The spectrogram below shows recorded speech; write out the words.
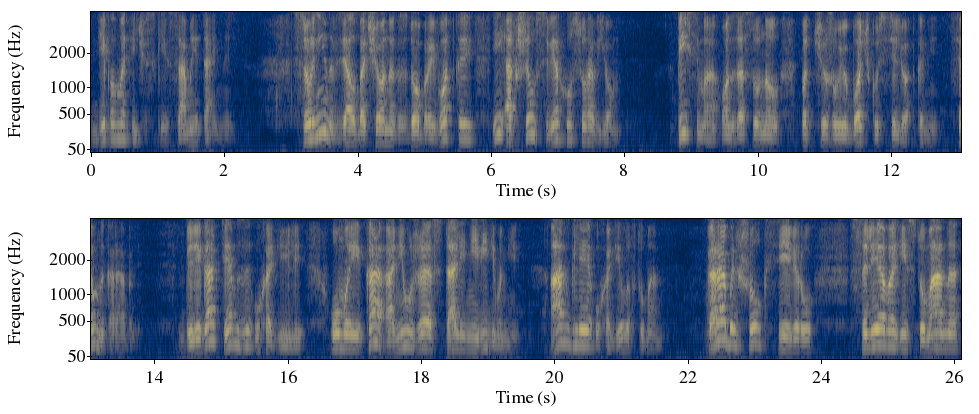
дипломатические, самые тайные. Сурнин взял бочонок с доброй водкой и обшил сверху суровьем. Письма он засунул под чужую бочку с селедками, сел на корабль. Берега Темзы уходили. У маяка они уже стали невидимыми. Англия уходила в туман. Корабль шел к северу. Слева из тумана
